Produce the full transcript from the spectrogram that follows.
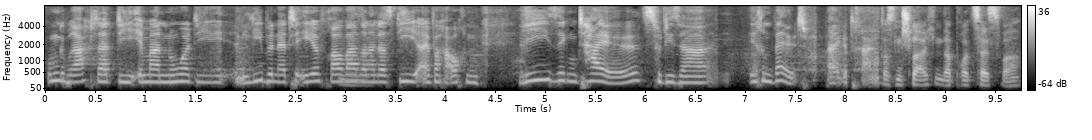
umgebracht hat, die immer nur die liebe, nette Ehefrau war, mhm. sondern dass die einfach auch einen riesigen Teil zu dieser irren Welt beigetragen. Dass ein schleichender Prozess war.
